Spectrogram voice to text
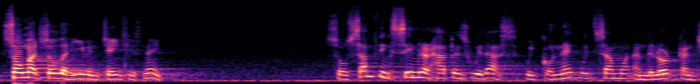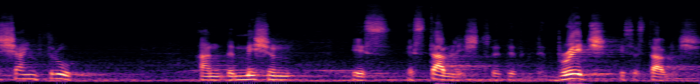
so much so that he even changed his name. So something similar happens with us. We connect with someone and the Lord can shine through. And the mission is established, the, the, the bridge is established.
